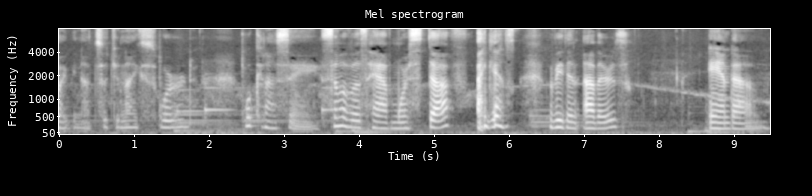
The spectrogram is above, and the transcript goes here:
maybe not such a nice word. What can I say? Some of us have more stuff, I guess, maybe than others. And um,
